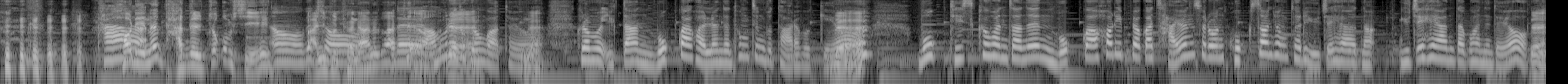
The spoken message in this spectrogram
다 허리는 다들 조금씩 어, 많이. 불편해하는 것 같아요. 네, 아무래도 네. 그런 것 같아요. 네. 그러면 일단 목과 관련된 통증부터 알아볼게요. 네. 목 디스크 환자는 목과 허리뼈가 자연스러운 곡선 형태를 유지해야, 유지해야 한다고 하는데요. 네.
